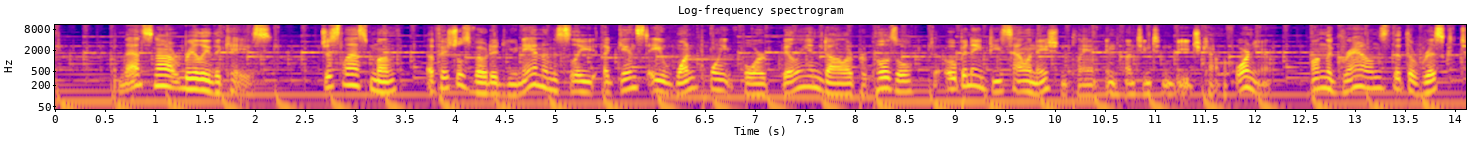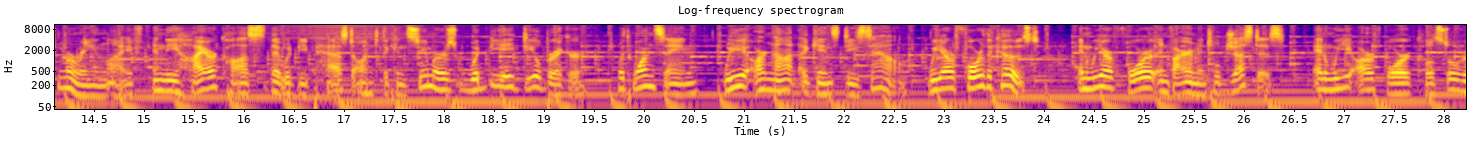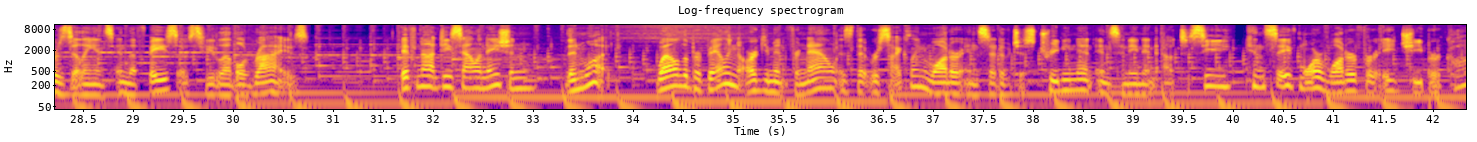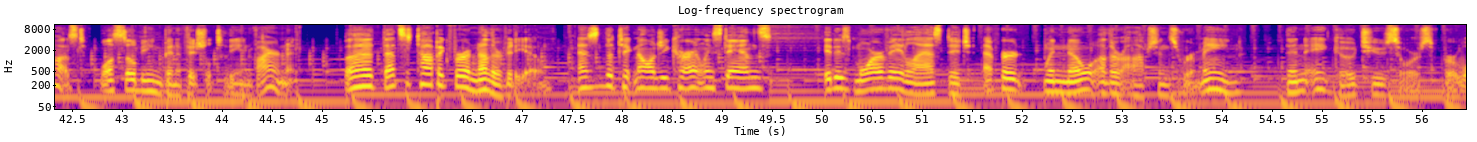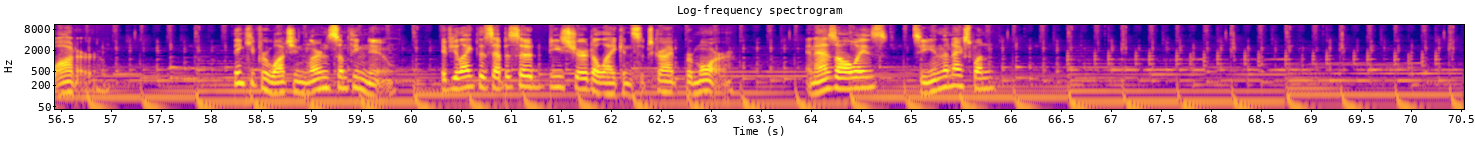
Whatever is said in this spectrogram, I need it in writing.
but that's not really the case. Just last month, officials voted unanimously against a $1.4 billion proposal to open a desalination plant in Huntington Beach, California on the grounds that the risk to marine life and the higher costs that would be passed on to the consumers would be a deal breaker, with one saying, We are not against desal, we are for the coast, and we are for environmental justice, and we are for coastal resilience in the face of sea level rise. If not desalination, then what? Well, the prevailing argument for now is that recycling water instead of just treating it and sending it out to sea can save more water for a cheaper cost, while still being beneficial to the environment. But that's a topic for another video. As the technology currently stands, it is more of a last ditch effort when no other options remain than a go to source for water. Thank you for watching Learn Something New. If you like this episode, be sure to like and subscribe for more. And as always, see you in the next one.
